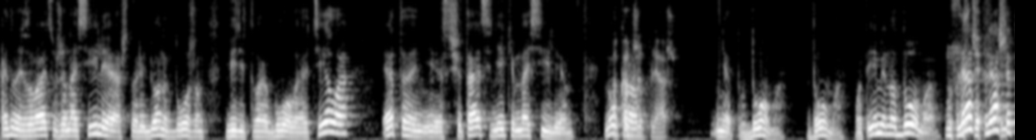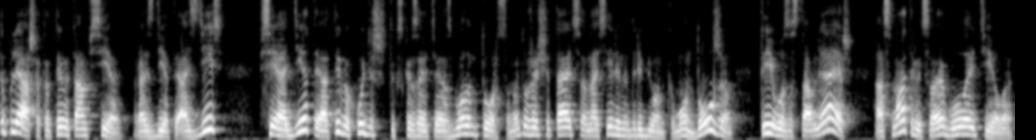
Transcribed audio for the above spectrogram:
Это называется уже насилие, что ребенок должен видеть твое голое тело. Это считается неким насилием. Ну, а как же пляж? Нет, дома. Дома. Вот именно дома. Ну, пляж, слушайте, пляж это пляж, это ты там все раздеты. А здесь все одеты, а ты выходишь, так сказать, с голым торсом. Это уже считается насилие над ребенком. Он должен, ты его заставляешь осматривать свое голое тело.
